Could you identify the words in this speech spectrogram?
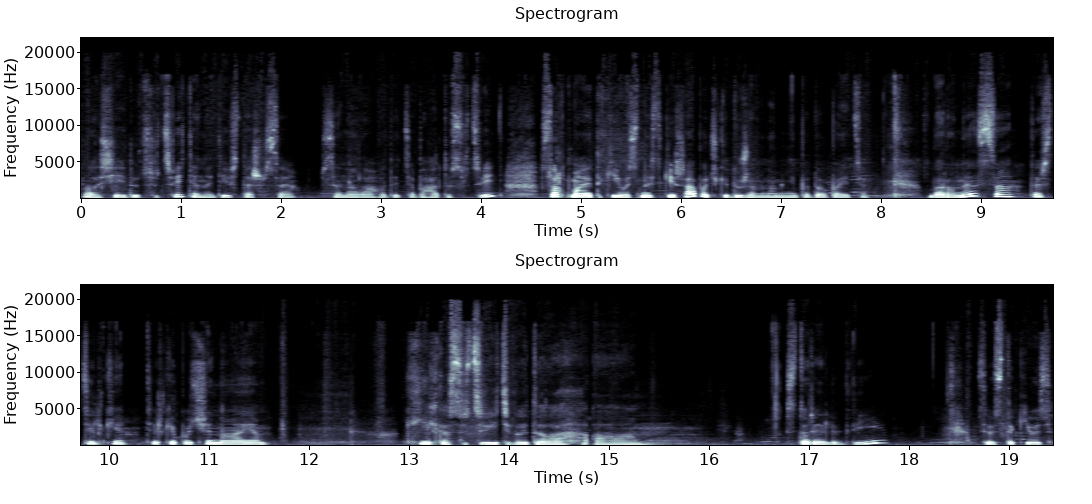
Але ще йдуть суцвіття, надіюсь, теж все, все налагодиться. Багато суцвіть. Сорт має такі ось низькі шапочки, дуже вона мені подобається. Баронеса теж тільки, тільки починає. Кілька суцвіть видала. А, Історія любві. Це ось такі ось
